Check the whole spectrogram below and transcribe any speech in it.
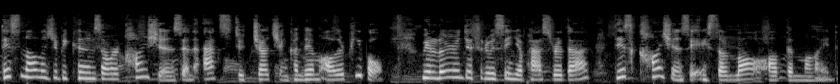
This knowledge becomes our conscience and acts to judge and condemn other people. We learned through senior pastor that this conscience is the law of the mind.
